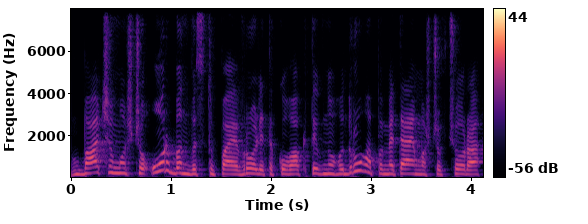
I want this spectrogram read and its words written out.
бачимо, що Орбан виступає в ролі такого активного друга. Пам'ятаємо, що вчора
